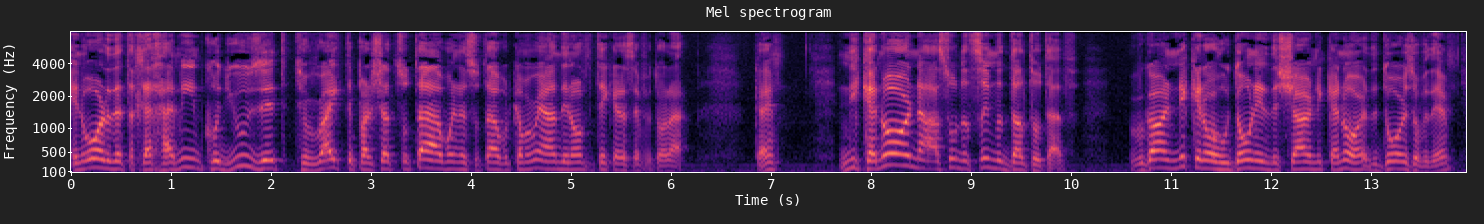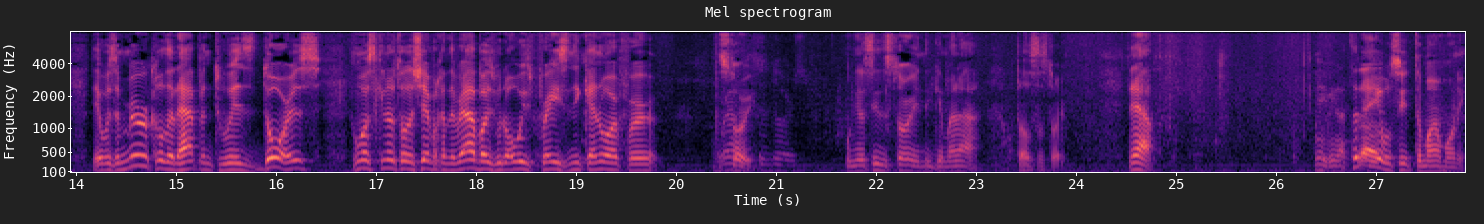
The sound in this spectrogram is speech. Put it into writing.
in order that the Chachamim could use it to write the Parshat Sotah when the Sotah would come around. They don't have to take it as Sefer Torah. Okay? Nikanor na'asu nasim l'daltotav. Regarding Nicanor, who donated the Shar Nicanor, the doors over there, there was a miracle that happened to his doors. Who was Kinot Shevach, and the rabbis would always praise Nicanor for the story. We're going to see the story in the Gemara. Tell us the story. Now, maybe not today. We'll see it tomorrow morning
